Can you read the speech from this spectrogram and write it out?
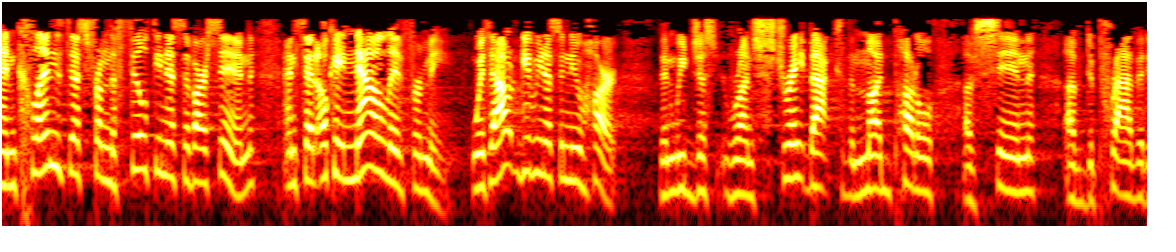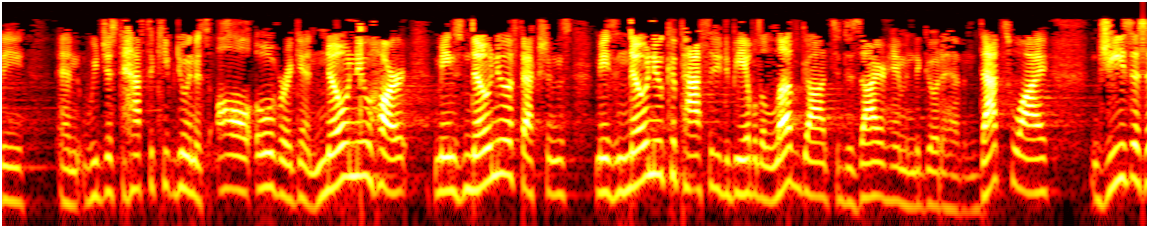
and cleansed us from the filthiness of our sin and said, okay, now live for me, without giving us a new heart, then we'd just run straight back to the mud puddle of sin, of depravity, and we just have to keep doing this all over again. No new heart means no new affections, means no new capacity to be able to love God, to desire Him, and to go to heaven. That's why Jesus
